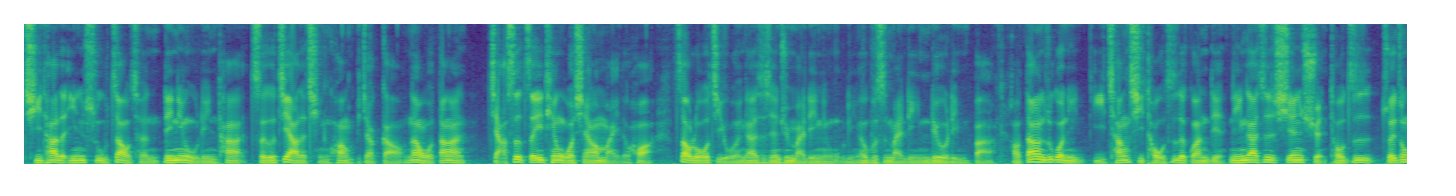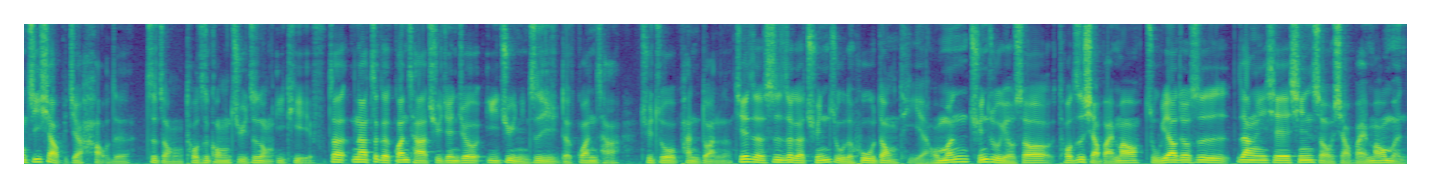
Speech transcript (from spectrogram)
其他的因素造成零零五零它折价的情况比较高，那我当然。假设这一天我想要买的话，照逻辑我应该是先去买零零五零，而不是买零六零八。好，当然如果你以长期投资的观点，你应该是先选投资追踪绩效比较好的这种投资工具，这种 ETF。这那这个观察区间就依据你自己的观察去做判断了。接着是这个群组的互动题啊，我们群组有时候投资小白猫，主要就是让一些新手小白猫们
